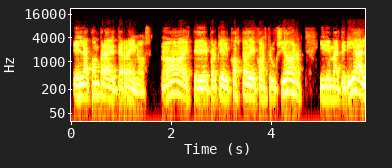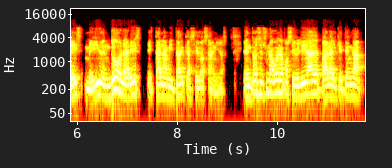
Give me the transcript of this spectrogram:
es la compra de terrenos. ¿no? Este, porque el costo de construcción y de materiales medido en dólares está en la mitad que hace dos años. Entonces, una buena posibilidad para el que tenga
